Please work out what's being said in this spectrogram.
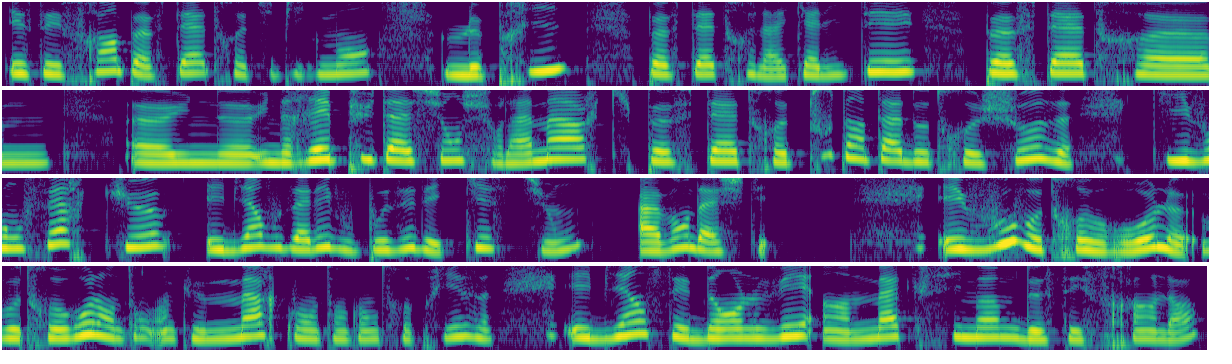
Et ces freins peuvent être typiquement le prix, peuvent être la qualité, peuvent être euh, euh, une, une, réputation sur la marque, peuvent être tout un tas d'autres choses qui vont faire que eh bien, vous allez vous poser des questions avant d'acheter. Et vous, votre rôle, votre rôle en tant que marque ou en tant qu'entreprise, eh bien, c'est d'enlever un maximum de ces freins-là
